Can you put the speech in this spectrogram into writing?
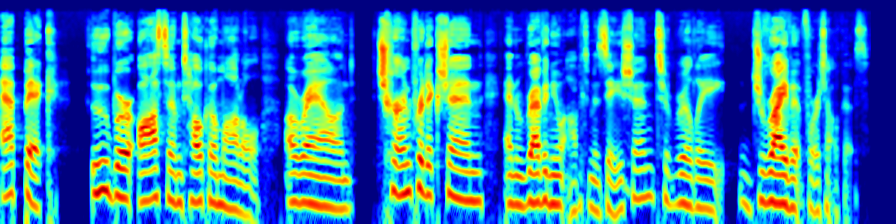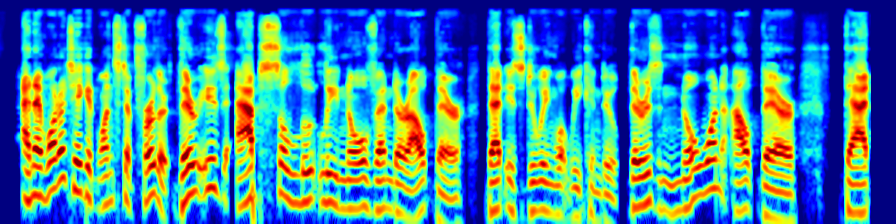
epic, uber awesome telco model around churn prediction and revenue optimization to really drive it for telcos. And I want to take it one step further. There is absolutely no vendor out there that is doing what we can do. There is no one out there that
